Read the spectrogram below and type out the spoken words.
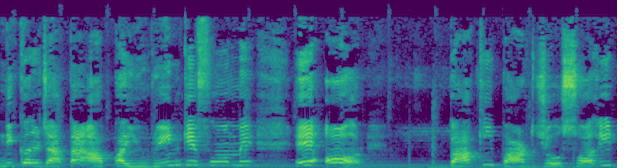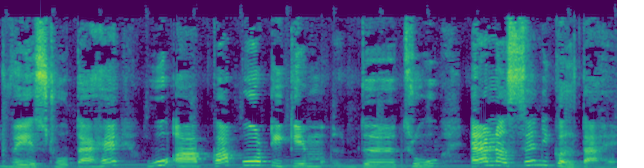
निकल जाता है आपका यूरिन के फॉर्म में और बाकी पार्ट जो सॉलिड वेस्ट होता है, वो आपका पोटी के थ्रू एनस से निकलता है।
